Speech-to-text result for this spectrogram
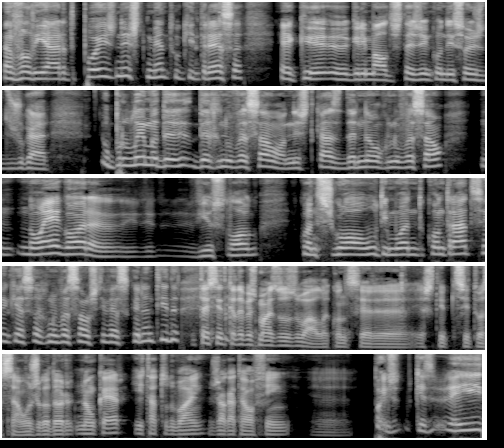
avaliar depois. Neste momento, o que interessa é que uh, Grimaldo esteja em condições de jogar. O problema da renovação, ou neste caso da não renovação, não é agora. Viu-se logo quando chegou ao último ano de contrato sem que essa renovação estivesse garantida. Tem sido cada vez mais usual acontecer uh, este tipo de situação. O jogador não quer e está tudo bem, joga até ao fim. Pois, dizer, aí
